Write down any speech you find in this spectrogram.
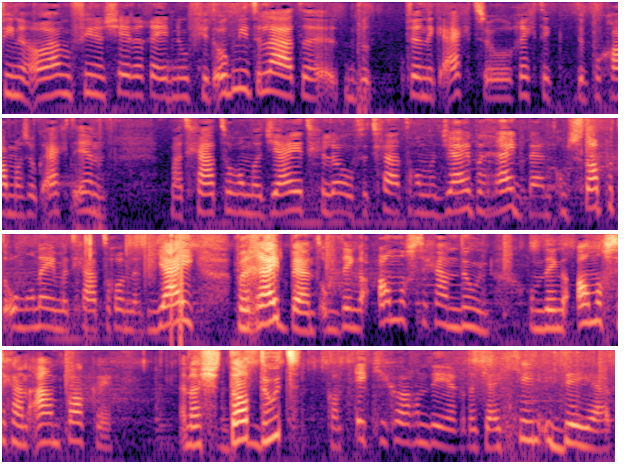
om oh, financiële reden hoef je het ook niet te laten. Dat vind ik echt, zo richt ik de programma's ook echt in. Maar het gaat erom dat jij het gelooft. Het gaat erom dat jij bereid bent om stappen te ondernemen. Het gaat erom dat jij bereid bent om dingen anders te gaan doen. Om dingen anders te gaan aanpakken. En als je dat doet, kan ik je garanderen dat jij geen idee hebt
